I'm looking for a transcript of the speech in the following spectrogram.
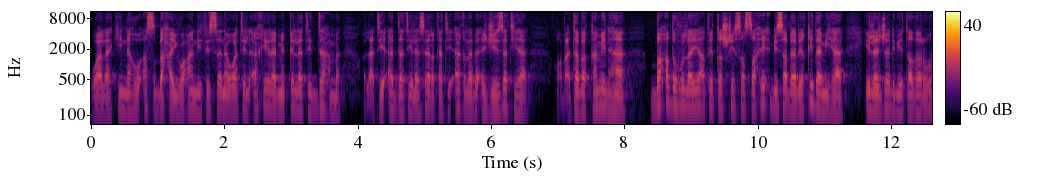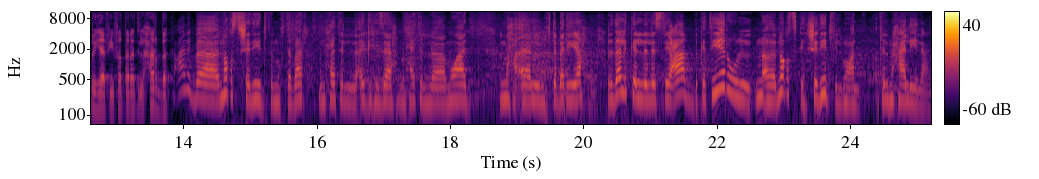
ولكنه أصبح يعاني في السنوات الأخيرة من قلة الدعم والتي أدت إلى سرقة أغلب أجهزتها وما تبقى منها بعضه لا يعطي التشخيص الصحيح بسبب قدمها إلى جانب تضررها في فترة الحرب. تعاني بنقص شديد في المختبر من حيث الأجهزة من حيث المواد المختبرية. لذلك الاستيعاب كثير ونقص شديد في المواد في المحاليل يعني.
